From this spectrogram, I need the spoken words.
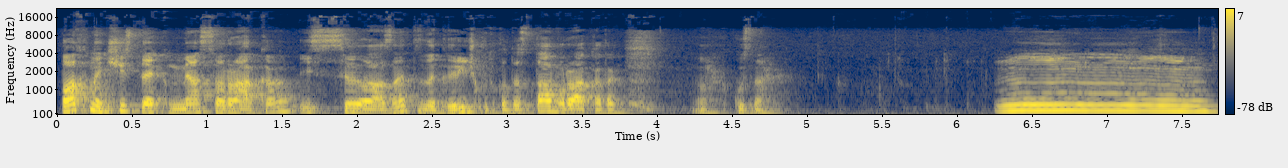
Пахне чисто як м'ясо рака із села. Знаєте, так річку таку достав рака, так. О, вкусно. М,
